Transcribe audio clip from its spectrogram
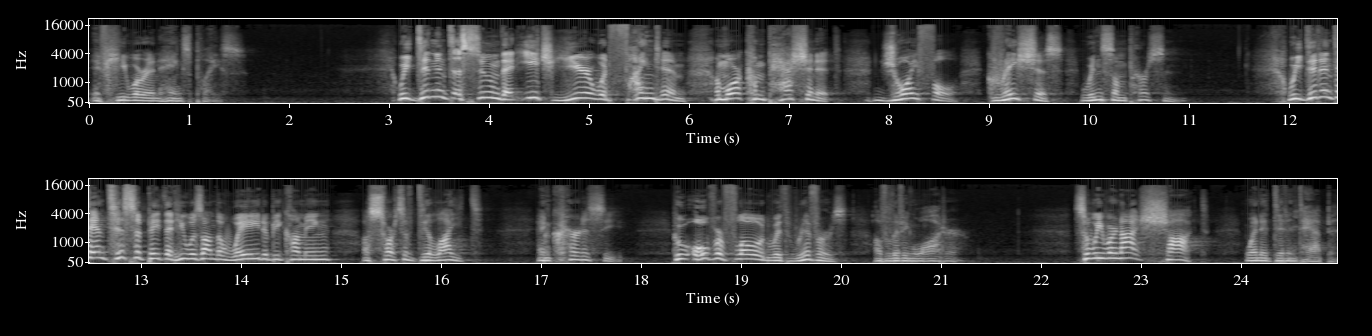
if he were in Hank's place. We didn't assume that each year would find him a more compassionate, joyful, gracious, winsome person. We didn't anticipate that he was on the way to becoming a source of delight and courtesy, who overflowed with rivers of living water. So we were not shocked when it didn't happen.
